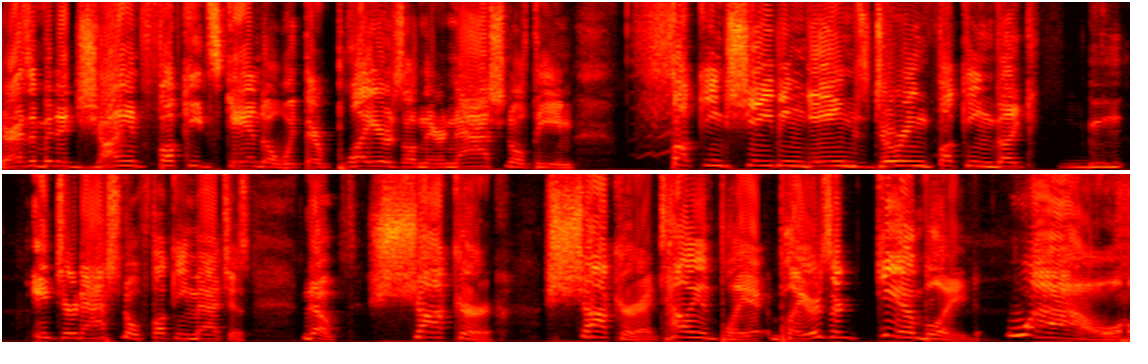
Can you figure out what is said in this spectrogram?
There hasn't been a giant fucking scandal with their players on their national team fucking shaving games during fucking like n- international fucking matches. No, shocker. Shocker. Italian play- players are gambling. Wow.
